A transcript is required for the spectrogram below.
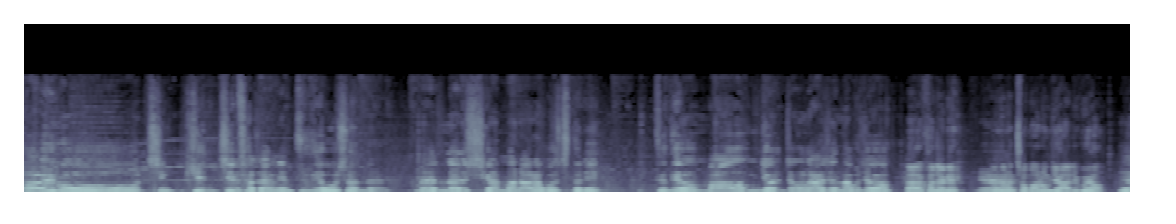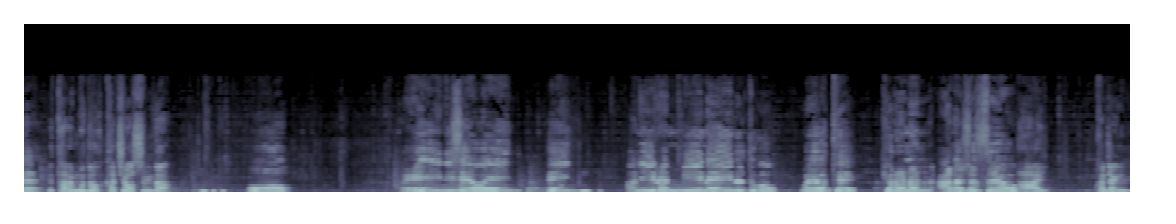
아이고 치킨집 사장님 드디어 오셨네. 맨날 시간만 알아보시더니 드디어 마음 결정을 하셨나 보죠? 아, 관장님. 예. 오늘은 저만 온 게 아니고요. 예. 다른 분도 같이 왔습니다. 어? 애인이세요 애인? 애인? 아니 이런 미인 애인을 두고 왜 여태 결혼은 안 하셨어요? 아, 관장님.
